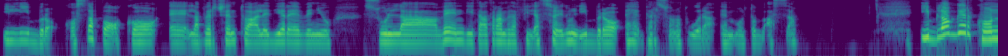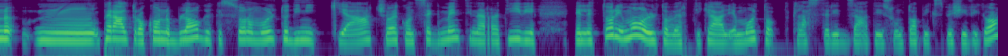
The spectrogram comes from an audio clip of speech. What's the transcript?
il libro costa poco e la percentuale di revenue sulla vendita tramite affiliazione di un libro è per sua natura è molto bassa. I blogger con mhmm, peraltro con blog che sono molto di nicchia, cioè con segmenti narrativi e lettori molto verticali e molto clusterizzati su un topic specifico,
